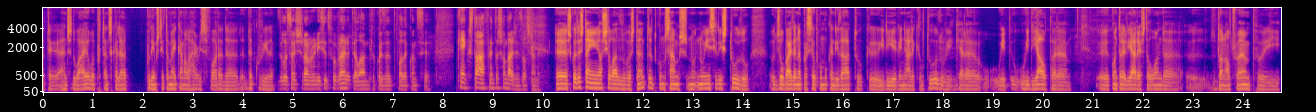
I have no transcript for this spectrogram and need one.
até antes do Iowa, portanto, se calhar podemos ter também a Kamala Harris fora da, da, da, corrida. As eleições serão no início de fevereiro, até lá muita coisa pode acontecer. Quem é que está à frente das sondagens, Alexandre? As coisas têm oscilado bastante. Começamos no, no, início disto tudo, o Joe Biden apareceu como o candidato que iria ganhar aquilo tudo uhum. e que era o, o ideal para uh, contrariar esta onda uh, de Donald Trump e,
